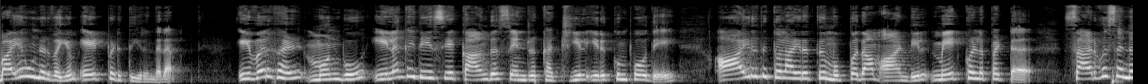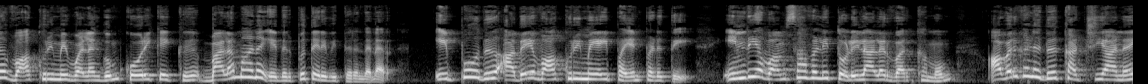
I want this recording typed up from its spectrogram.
பய உணர்வையும் ஏற்படுத்தியிருந்தன. இவர்கள் முன்பு இலங்கை தேசிய காங்கிரஸ் என்ற கட்சியில் இருக்கும் போதே ஆயிரத்தி தொள்ளாயிரத்து முப்பதாம் ஆண்டில் மேற்கொள்ளப்பட்ட சர்வசன வாக்குரிமை வழங்கும் கோரிக்கைக்கு பலமான எதிர்ப்பு தெரிவித்திருந்தனர். இப்போது அதே வாக்குரிமையை பயன்படுத்தி இந்திய வம்சாவளி தொழிலாளர் வர்க்கமும் அவர்களது கட்சியான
